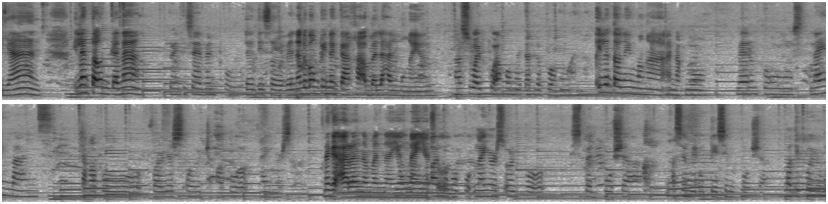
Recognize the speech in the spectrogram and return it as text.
Ayan. Ilang taon ka na? 27 po. 27. Ano bang pinagkakaabalahan mo ngayon? Housewife po ako, may tatlo po akong anak. Ilang taon na yung mga anak mo? Meron pong 9 months, tsaka po 4 years old, tsaka po 9 years old. Nag-aaral naman na yung 9 years ano old. Ko po, 9 years old po, sped po siya, kasi may autism po siya. Pati po yung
